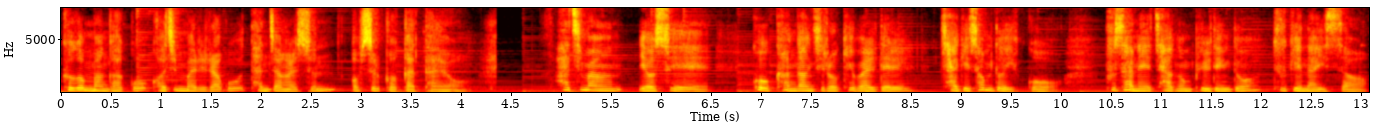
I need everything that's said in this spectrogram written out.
그것만 갖고 거짓말이라고 단정할 순 없을 것 같아요. 하지만 여수에 곧 관광지로 개발될 자기 섬도 있고 부산에 작은 빌딩도 두 개나 있어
